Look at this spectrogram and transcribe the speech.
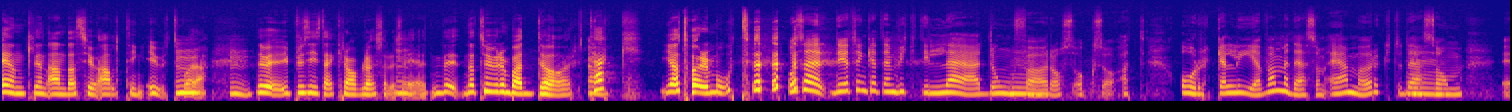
äntligen andas ju allting ut Mm, bara. Mm. Det är precis det här kravlösa du Mm. säger. Det, naturen bara dör. Ja. Tack! Jag tar emot. Och så här, det, jag tänker att det är en viktig lärdom Mm. för oss också. Att orka leva med det som är mörkt, det Mm. som eh,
